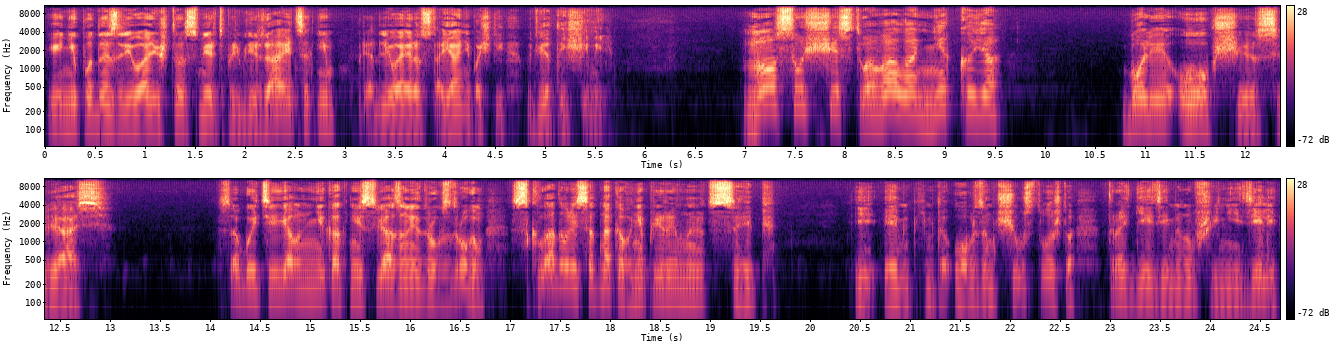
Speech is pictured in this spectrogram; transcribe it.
и не подозревали, что смерть приближается к ним, преодолевая расстояние почти в две тысячи миль. Но существовала некая более общая связь, События, явно никак не связанные друг с другом, складывались, однако, в непрерывную цепь. И Эми каким-то образом чувствовала, что трагедия минувшей недели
